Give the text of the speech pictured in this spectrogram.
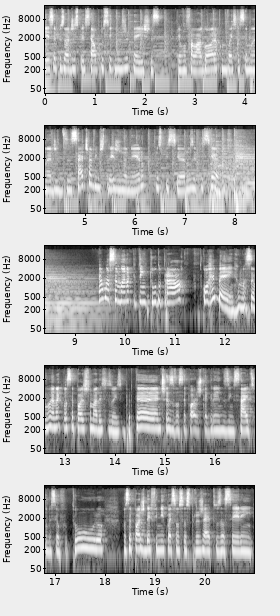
E esse episódio especial para o signo de Peixes. Eu vou falar agora como vai ser a semana de 17 a 23 de janeiro para os piscianos e piscianas. É uma semana que tem tudo para correr bem. Uma semana que você pode tomar decisões importantes, você pode ter grandes insights sobre seu futuro, você pode definir quais são seus projetos a serem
